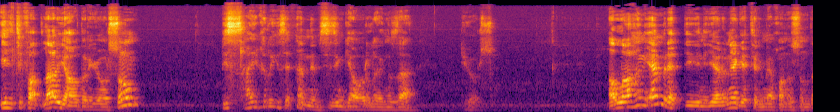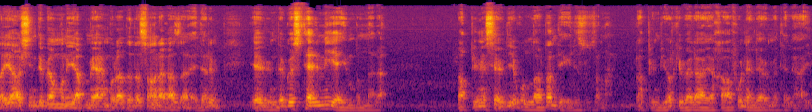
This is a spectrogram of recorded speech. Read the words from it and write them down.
iltifatlar yağdırıyorsun. Biz saygılıyız efendim sizin gavurluğunuza diyorsun. Allah'ın emrettiğini yerine getirme konusunda ya şimdi ben bunu yapmayayım burada da sonra kaza ederim. Evimde göstermeyeyim bunlara. Rabbimin sevdiği kullardan değiliz o zaman. Rabbim diyor ki vela yehafune levmete laim.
